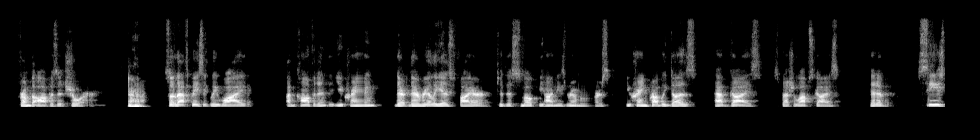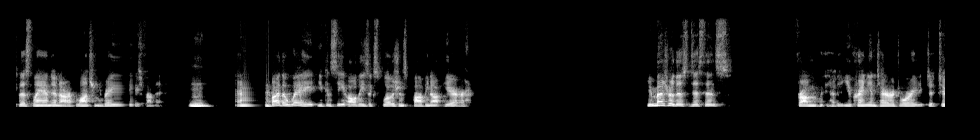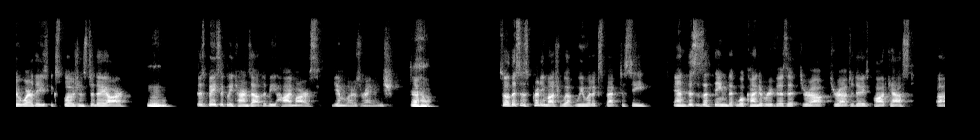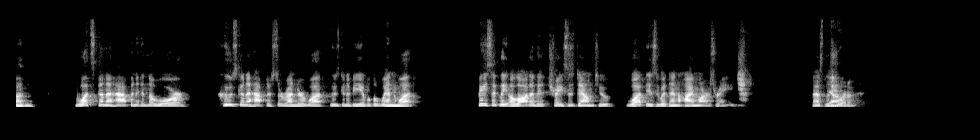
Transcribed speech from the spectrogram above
from the opposite shore. Uh-huh. So that's basically why I'm confident that Ukraine there there really is fire to the smoke behind these rumors. Ukraine probably does have guys, special ops guys, that have seized this land and are launching raids from it. Mm. And by the way, you can see all these explosions popping up here. You measure this distance from Ukrainian territory to, to where these explosions today are. Mm. This basically turns out to be HIMARS GMLRS range. Uh-huh. So this is pretty much what we would expect to see, and this is a theme that we'll kind of revisit throughout throughout today's podcast. Uh, Mhm. What's going to happen in the war? Who's going to have to surrender what? Who's going to be able to win what? Basically, a lot of it traces down to what is within HIMARS range. That's the Yeah. short of it.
